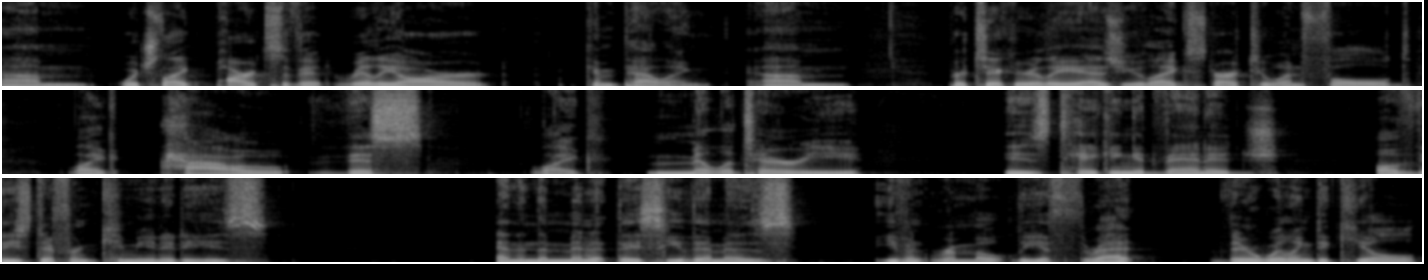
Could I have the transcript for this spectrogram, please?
um, which like parts of it really are compelling, um, particularly as you like start to unfold like how this like military is taking advantage of these different communities. And then the minute they see them as even remotely a threat they're willing to kill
